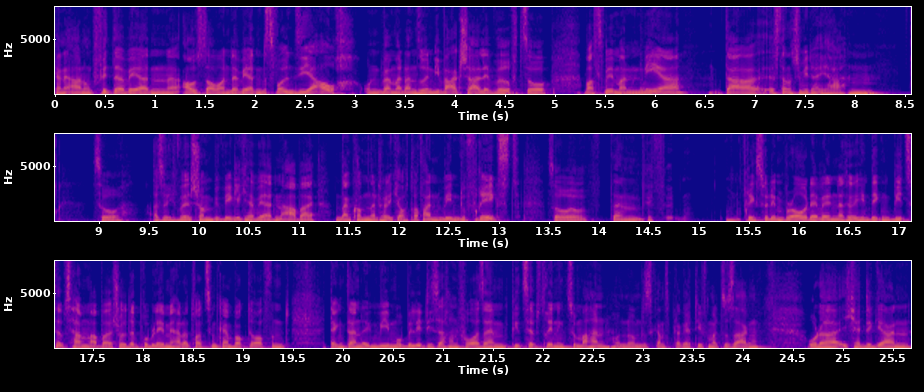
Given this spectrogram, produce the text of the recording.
keine Ahnung, fitter werden, ausdauernder werden, das wollen sie ja auch. Und wenn man dann so in die Waagschale wirft, so, was will man mehr, da ist dann schon wieder, ja, hm, so, also ich will schon beweglicher werden, aber, und dann kommt natürlich auch drauf an, wen du fragst, so, dann fragst du den Bro, der will natürlich einen dicken Bizeps haben, aber Schulterprobleme hat er trotzdem keinen Bock drauf und denkt dann irgendwie Mobility-Sachen vor seinem Bizeps-Training zu machen, und um das ganz plakativ mal zu sagen. Oder ich hätte gern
